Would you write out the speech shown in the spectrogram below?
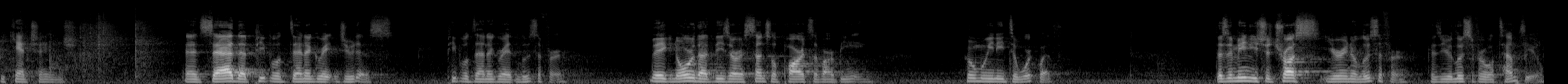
We can't change. And it's sad that people denigrate Judas people denigrate Lucifer. They ignore that these are essential parts of our being, whom we need to work with. Doesn't mean you should trust your inner Lucifer, because your Lucifer will tempt you.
